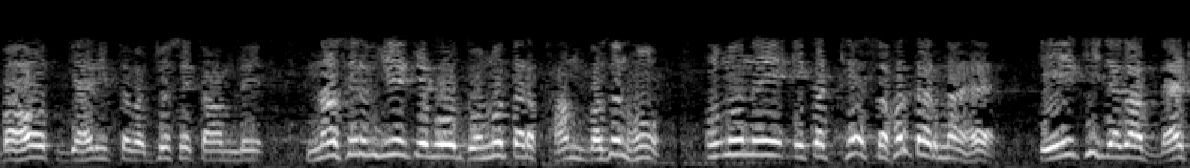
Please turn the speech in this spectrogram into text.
بہت گہری توجہ سے کام لے۔ نہ صرف یہ کہ وہ دونوں طرف ہم وزن ہوں، انہوں نے اکٹھے سفر کرنا ہے۔ ایک ہی جگہ بیٹھ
